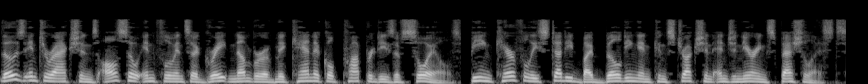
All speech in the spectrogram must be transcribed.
Those interactions also influence a great number of mechanical properties of soils, being carefully studied by building and construction engineering specialists.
